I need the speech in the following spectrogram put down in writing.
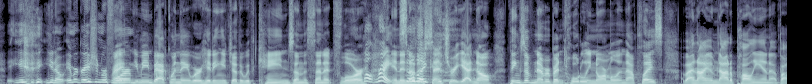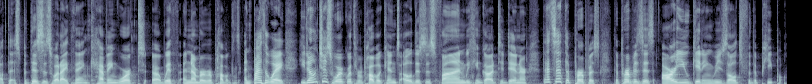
you, know immigration reform right. you mean back when they were hitting each other with canes on the senate floor well right. in another so, like, century? Yeah no. Things have never been totally normal in that place. And i am not a pollyanna about this but this is what i think having worked uh, with a number of republicans. And by the way you don't just work with republicans oh this is fun we can go out to dinner. That's not the purpose. The purpose is are you getting results for the people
